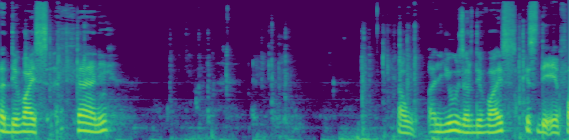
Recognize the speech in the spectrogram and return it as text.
ال device الثاني أو ال user device sda5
